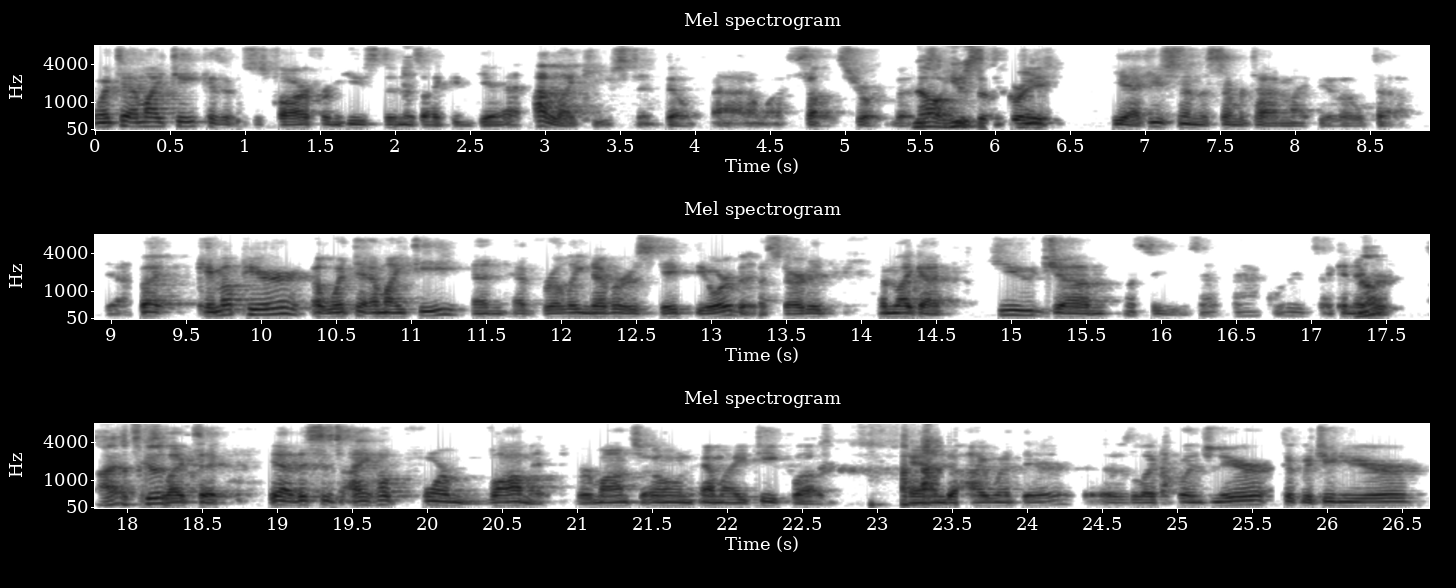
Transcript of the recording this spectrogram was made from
went to MIT because it was as far from Houston as I could get. I like Houston. Don't I don't want to sell it short, but no, Houston's great. Yeah, Houston in the summertime might be a little tough. Yeah. But came up here, I went to MIT and have really never escaped the orbit. I started, I'm like a huge, um, let's see, is that backwards? I can never. No, that's good. Like say, yeah, this is, I helped form Vomit, Vermont's own MIT club. and I went there as electrical engineer, took my junior year,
